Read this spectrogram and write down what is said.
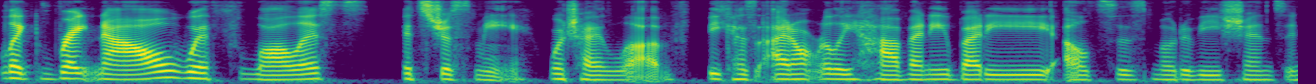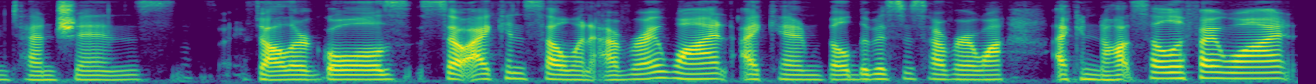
like right now with Lawless, it's just me, which I love because I don't really have anybody else's motivations, intentions, nice. dollar goals. So I can sell whenever I want. I can build the business however I want. I can not sell if I want.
